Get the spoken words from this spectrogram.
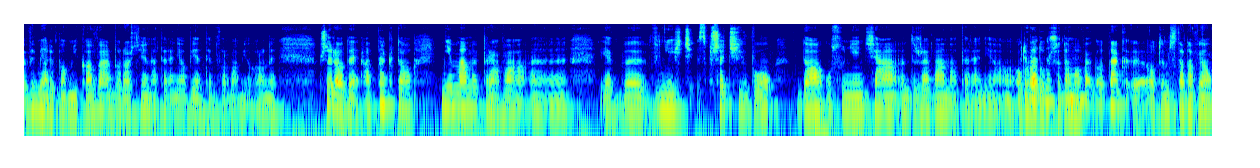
wymiary pomnikowe albo rośnie na terenie objętym formami ochrony przyrody, a tak to nie mamy prawa e, jakby wnieść sprzeciwu do usunięcia drzewa na terenie ogrodu Prywatnym. przydomowego. Tak e, o tym stanowią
